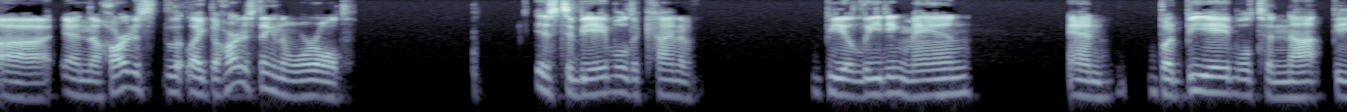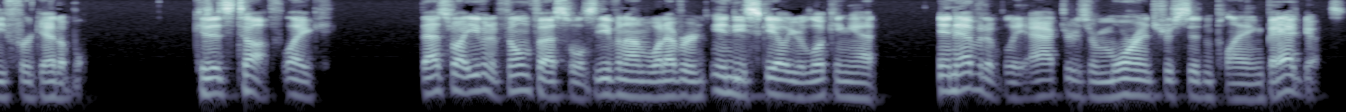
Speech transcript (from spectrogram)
Uh, and the hardest, like the hardest thing in the world, is to be able to kind of be a leading man, and but be able to not be forgettable, because it's tough. Like that's why even at film festivals, even on whatever indie scale you're looking at, inevitably actors are more interested in playing bad guys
